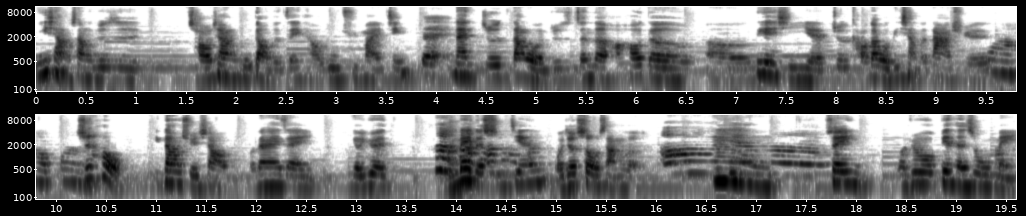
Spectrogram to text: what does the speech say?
理想上就是朝向舞蹈的这一条路去迈进。对，那就是当我就是真的好好的呃练习，也就是考到我理想的大学。哇，好棒！之后一到学校，我大概在一个月以内的时间，我就受伤了。哦，天哪！所以我就变成是我每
